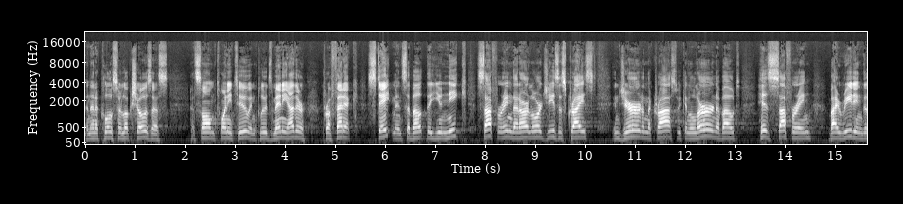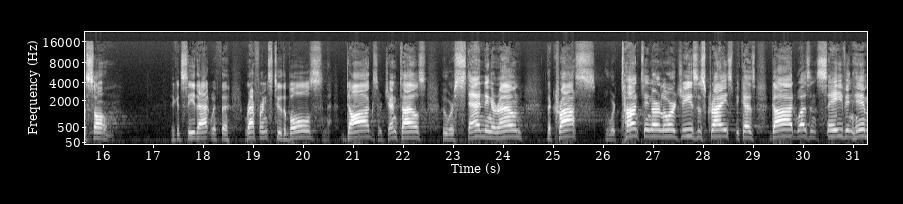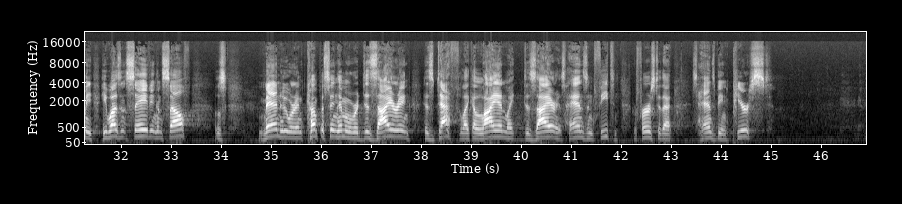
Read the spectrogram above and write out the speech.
And then a closer look shows us that Psalm 22 includes many other prophetic statements about the unique suffering that our Lord Jesus Christ endured on the cross. We can learn about his suffering by reading this psalm. You could see that with the reference to the bulls, dogs, or Gentiles who were standing around the cross, who were taunting our Lord Jesus Christ because God wasn't saving him, he, he wasn't saving himself. Those men who were encompassing him, who were desiring his death like a lion might desire his hands and feet, and refers to that his hands being pierced.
